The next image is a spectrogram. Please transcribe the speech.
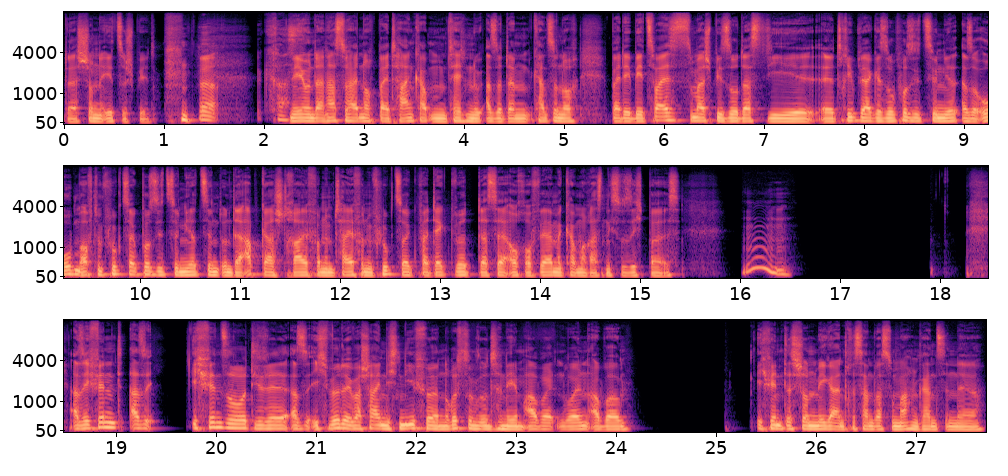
da ist schon eh zu spät. ja. krass. Nee, und dann hast du halt noch bei Tarnkappentechnologie, also dann kannst du noch, bei der B2 ist es zum Beispiel so, dass die äh, Triebwerke so positioniert, also oben auf dem Flugzeug positioniert sind und der Abgasstrahl von einem Teil von dem Flugzeug verdeckt wird, dass er auch auf Wärmekameras nicht so sichtbar ist. Hm. Also ich finde, also ich finde so diese, also ich würde wahrscheinlich nie für ein Rüstungsunternehmen arbeiten wollen, aber ich finde es schon mega interessant, was du machen kannst in der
